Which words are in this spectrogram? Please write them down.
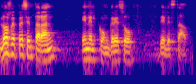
los representarán en el Congreso del Estado.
